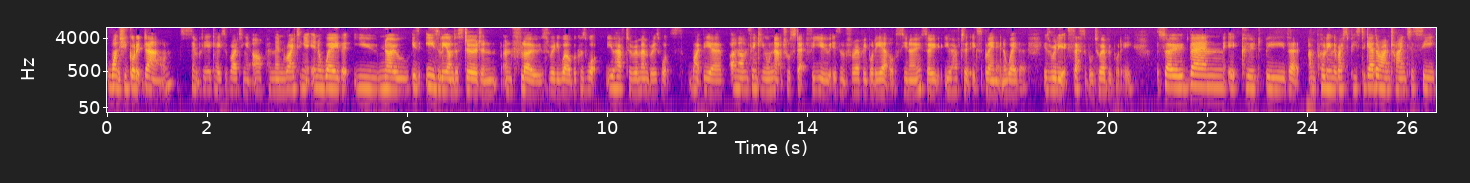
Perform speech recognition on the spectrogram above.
once you've got it down it's simply a case of writing it up and then writing it in a way that you know is easily understood and and flows really well. Because what you have to remember is what's might be a an unthinking or natural step for you isn't for everybody else you know? So you have to explain it in a way that is really accessible to everybody. So then it could be that I'm pulling the recipes together I'm trying to see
